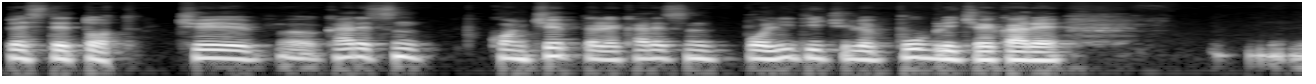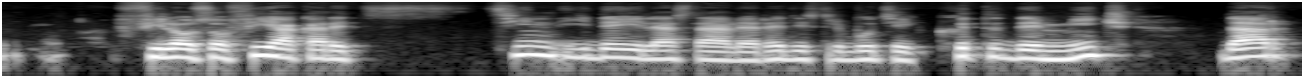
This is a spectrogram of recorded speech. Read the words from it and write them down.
peste tot? Ce, uh, care sunt conceptele, care sunt politicile publice, care filosofia care țin ideile astea ale redistribuției cât de mici, dar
